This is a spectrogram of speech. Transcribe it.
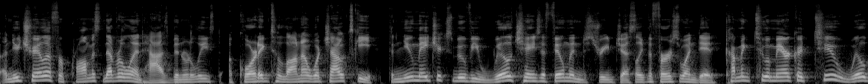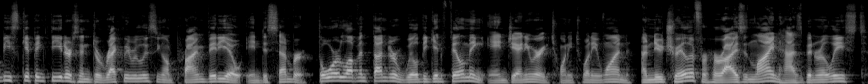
A new trailer for Promised Neverland has been released. According to Lana Wachowski, the new Matrix movie will change the film industry just like the first one did. Coming to America 2 will be skipping theaters and directly releasing on Prime Video in December. Thor Love and Thunder will begin filming in January 2021. A new trailer for Horizon Line has been released.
